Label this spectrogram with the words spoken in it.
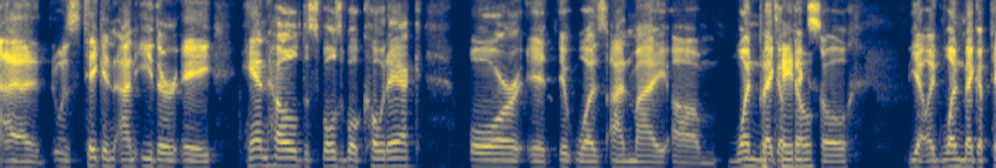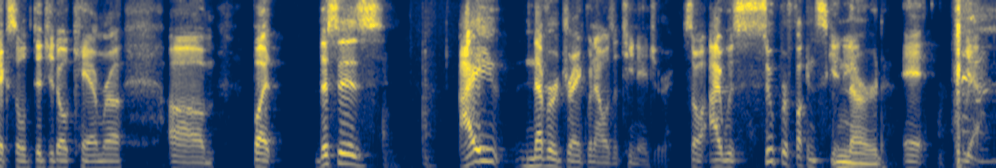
Uh, it was taken on either a handheld disposable Kodak or it it was on my um one Potato. megapixel yeah like one megapixel digital camera um but this is i never drank when i was a teenager so i was super fucking skinny. Nerd. And, yeah.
